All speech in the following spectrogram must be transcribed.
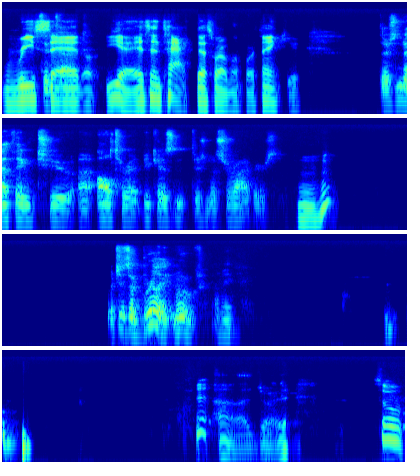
reset or, yeah it's intact. That's what i'm looking for. Thank you. There's nothing to uh, alter it because there's no survivors. Mm-hmm. which is a brilliant move. I mean yeah, i enjoyed it. So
